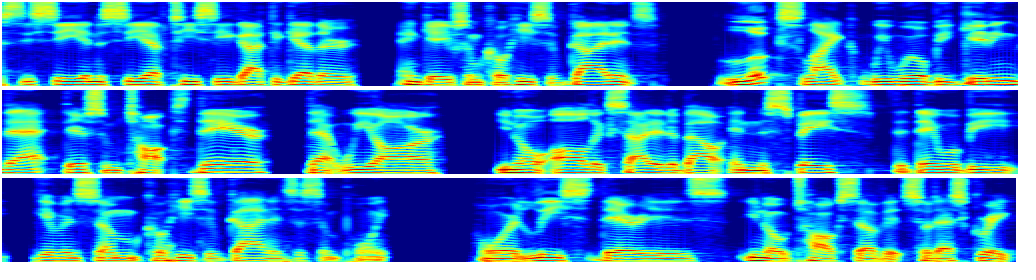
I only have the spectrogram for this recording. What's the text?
SEC and the CFTC got together and gave some cohesive guidance. Looks like we will be getting that. There's some talks there that we are, you know, all excited about in the space that they will be giving some cohesive guidance at some point, or at least there is, you know, talks of it. So that's great.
